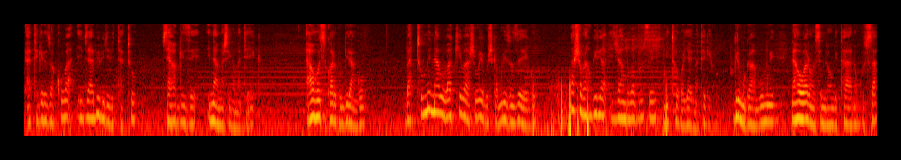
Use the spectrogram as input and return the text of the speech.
hategerezwa kuba ibya bibiri bitatu by'abagize inama nshingamateka aho hose kwari kugira ngo batume n'abo bake bashoboye gushika muri izo nzego bashobora kugira ijambo bavuze mu itorwa ry'ayo mategeko. Kugira umugambi umwe naho waronse mirongo itanu gusa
